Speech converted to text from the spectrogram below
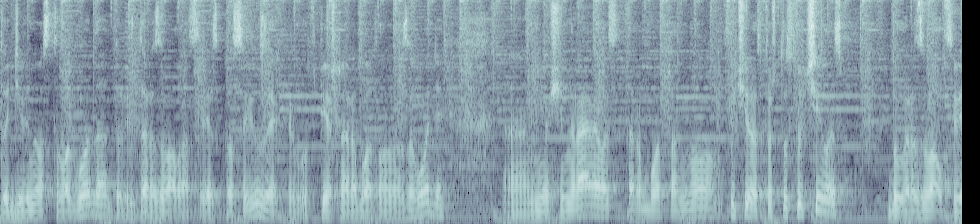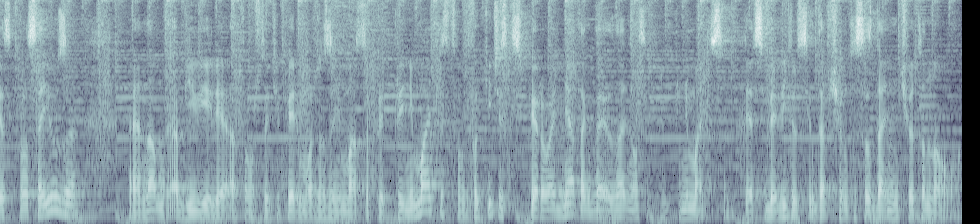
До 90-го года, то есть до развала Советского Союза, я как бы успешно работал на заводе. Э, Мне очень нравилась эта работа, но случилось то, что случилось. Был развал Советского Союза. Э, Нам объявили о том, что теперь можно заниматься предпринимательством. Фактически с первого дня тогда я занялся предпринимательством. Я себя видел всегда в чем-то создании чего-то нового.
